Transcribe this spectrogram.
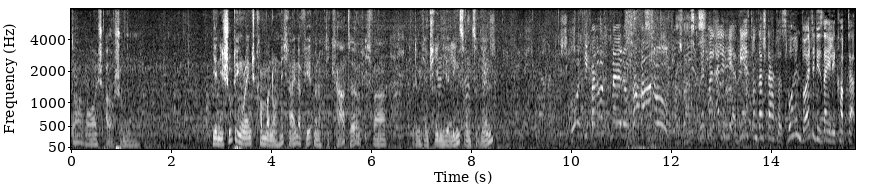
Da war ich auch schon. Hier in die Shooting Range kommen wir noch nicht rein, da fehlt mir noch die Karte. Und ich war, ich hatte mich entschieden, hier links rumzugehen. Wie ist unser Status? Wohin wollte dieser Helikopter?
